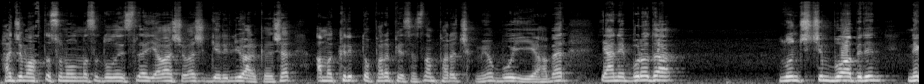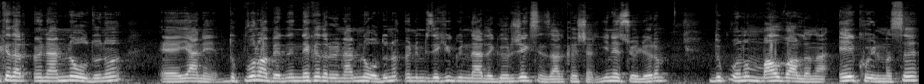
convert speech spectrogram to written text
hacim hafta sonu olması dolayısıyla yavaş yavaş geriliyor arkadaşlar. Ama kripto para piyasasından para çıkmıyor. Bu iyi haber. Yani burada Lunch için bu haberin ne kadar önemli olduğunu e, yani Dukvon haberinin ne kadar önemli olduğunu önümüzdeki günlerde göreceksiniz arkadaşlar. Yine söylüyorum. Dukvon'un mal varlığına el koyulması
